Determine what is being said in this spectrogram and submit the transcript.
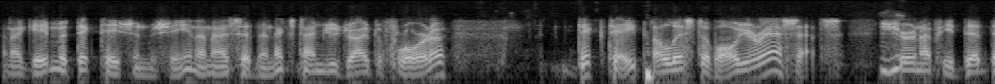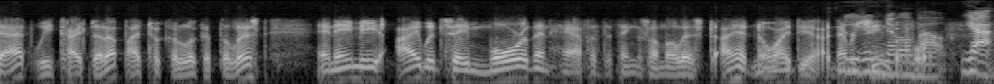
and i gave him a dictation machine and i said the next time you drive to florida dictate a list of all your assets mm-hmm. sure enough he did that we typed it up i took a look at the list and amy i would say more than half of the things on the list i had no idea i'd never you didn't seen know before about yeah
